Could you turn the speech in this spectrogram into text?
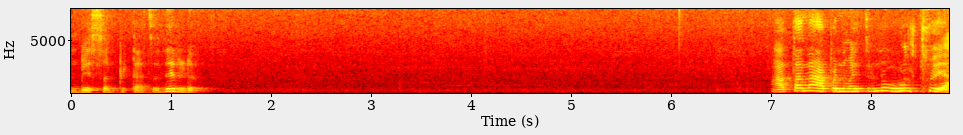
बेसन पिठाचं धिरडं आता ना आपण मैत्रिणी उलथूया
